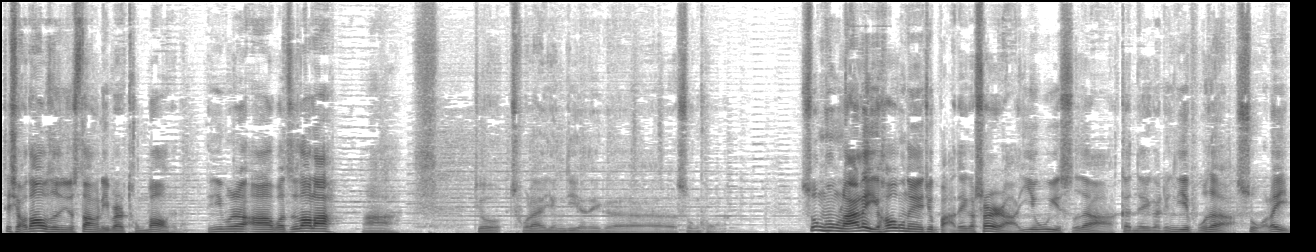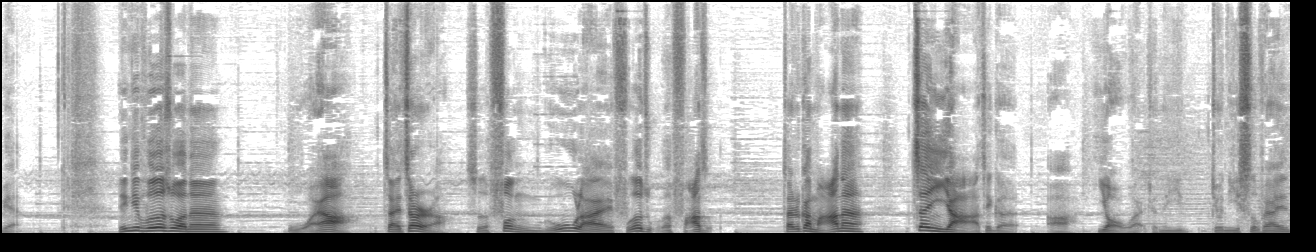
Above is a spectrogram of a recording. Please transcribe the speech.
这小道士就上里边通报去了，灵吉菩萨啊我知道了啊。就出来迎接这个孙悟空了。孙悟空来了以后呢，就把这个事儿啊一五一十的啊跟这个灵吉菩萨说了一遍。灵吉菩萨说呢：“我呀在这儿啊是奉如来佛祖的法旨，在这干嘛呢？镇压这个啊妖怪，就你就你师傅让人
